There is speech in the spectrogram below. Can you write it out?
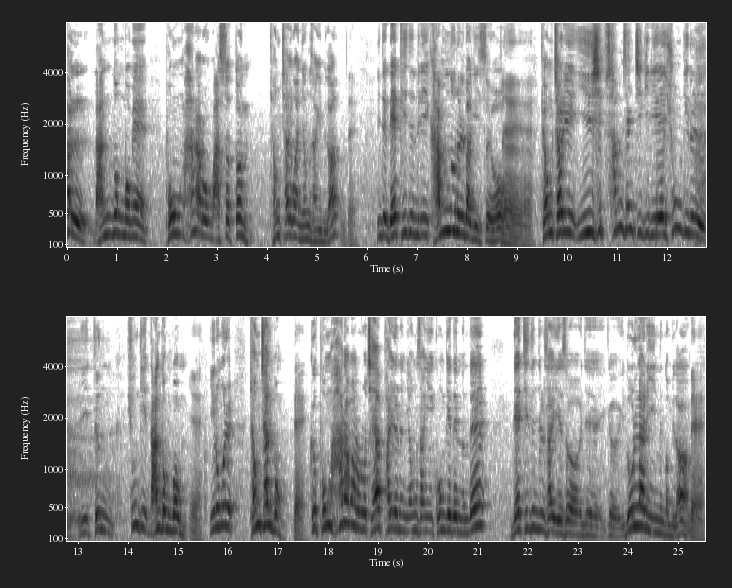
휘칼 난동범의 봉 하나로 맞섰던 경찰관 영상입니다. 네. 이제 네티즌들이 감론을 박이 있어요. 네. 경찰이 23cm 길이의 흉기를 이든 흉기 난동범 예. 이놈을 경찰봉 네. 그봉 하나만으로 제압하려는 영상이 공개됐는데 네티즌들 사이에서 이제 그 논란이 있는 겁니다. 네.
